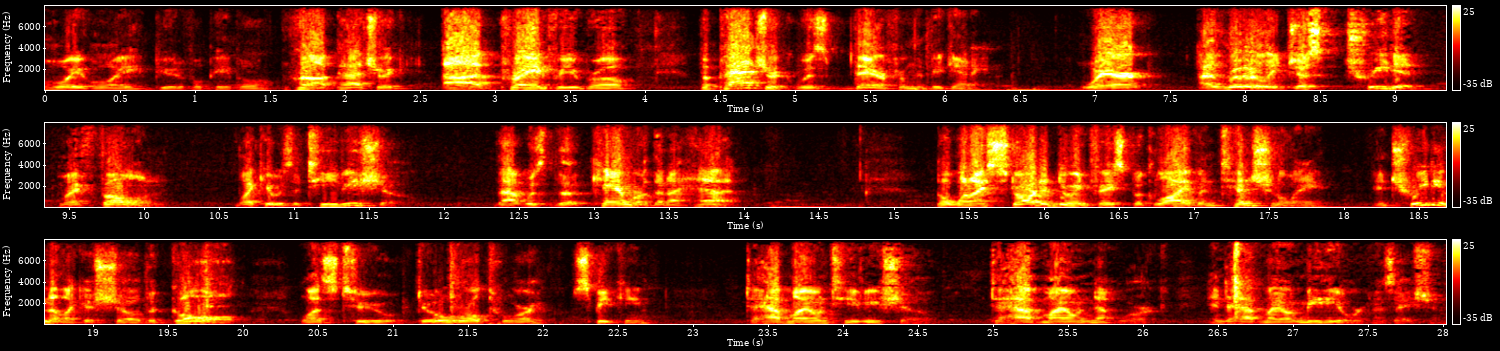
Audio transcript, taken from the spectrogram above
oi oi, beautiful people. Uh, Patrick, uh, praying for you, bro. But Patrick was there from the beginning, where I literally just treated my phone like it was a TV show. That was the camera that I had. But when I started doing Facebook Live intentionally and treating it like a show, the goal was to do a world tour speaking, to have my own TV show, to have my own network, and to have my own media organization.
